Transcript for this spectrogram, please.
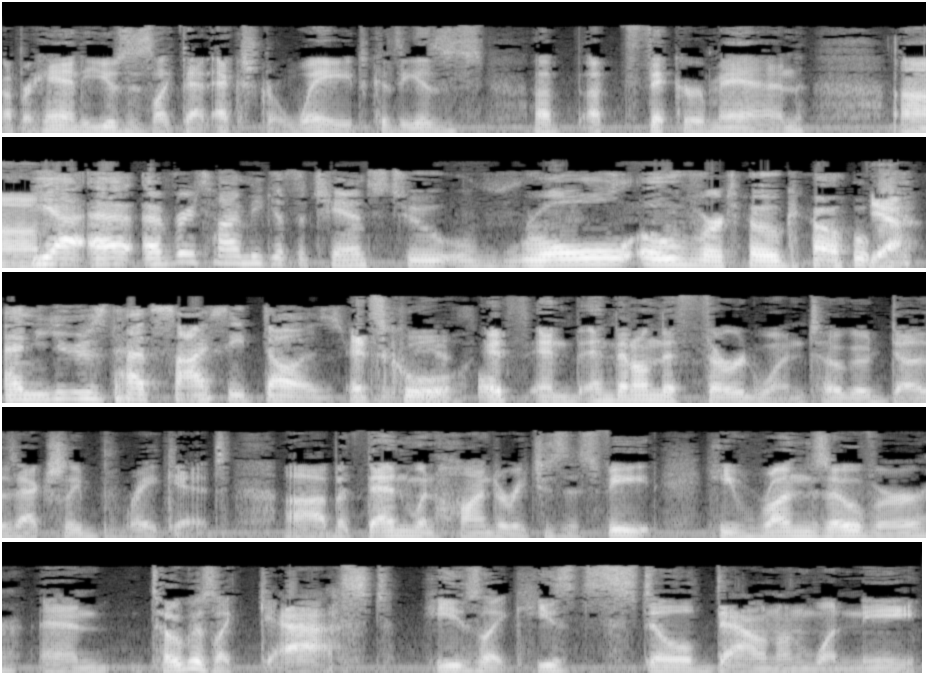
upper hand. He uses like that extra weight because he is a, a thicker man. Um, yeah, every time he gets a chance to roll over Togo Yeah. and use that size, he does. It's cool. beautiful. It's and and then on the third one, Togo does actually break it. Uh, but then when Honda reaches his feet, he runs over, and Togo's like gassed. He's like he's still down on one knee.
